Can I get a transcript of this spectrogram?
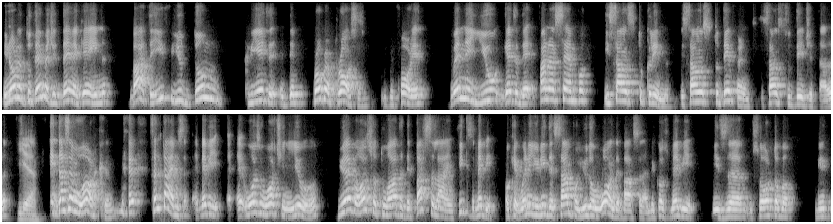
in order to damage it then again. But if you don't create the proper process before it, when you get the final sample, it sounds too clean. It sounds too different. It sounds too digital Yeah. it doesn't work. Sometimes, maybe uh, I was watching you, you have also to add the bass line fix. Maybe, okay, when you need the sample, you don't want the bass line because maybe it's uh, sort of uh, get-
